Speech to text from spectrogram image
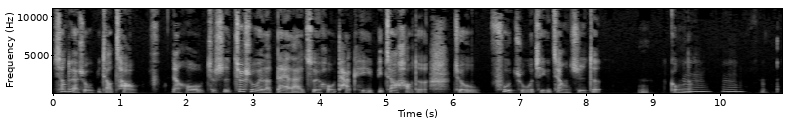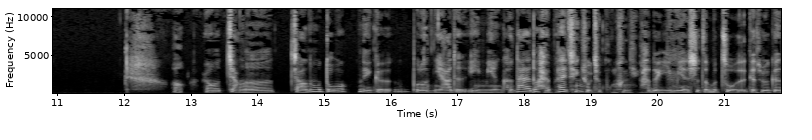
相对来说会比较糙，然后就是就是为了带来最后它可以比较好的就。附着这个酱汁的嗯功能，嗯嗯嗯，好，然后讲了讲了那么多那个博洛尼亚的意面，可能大家都还不太清楚这博洛尼亚的意面是怎么做的，可是跟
